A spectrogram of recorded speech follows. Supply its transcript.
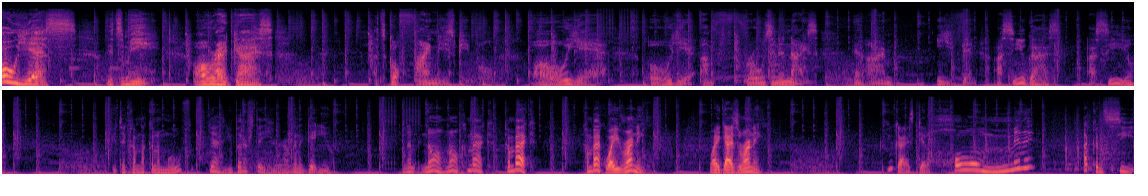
Oh, yes! It's me. All right, guys. Let's go find these people. Oh, yeah. Oh, yeah. I'm frozen in ice. And I'm Ethan. I see you guys. I see you. You think I'm not gonna move? Yeah, you better stay here. I'm gonna get you. Gonna, no, no, come back. Come back. Come back. Why are you running? Why you guys running? You guys get a whole minute? I can see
